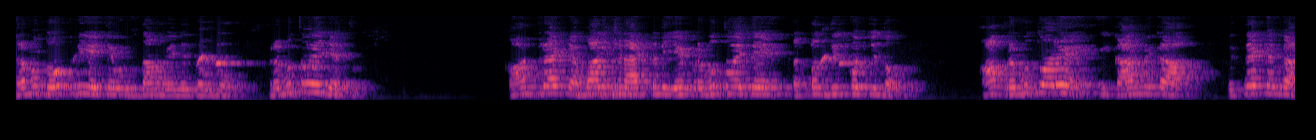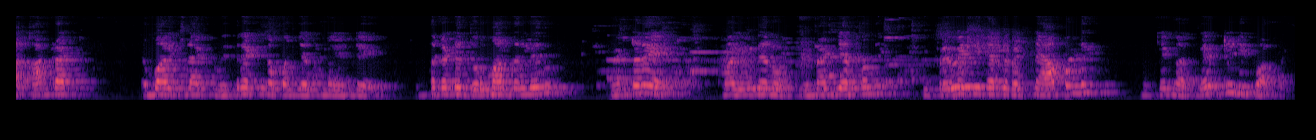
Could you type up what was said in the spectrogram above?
శ్రమ దోపిడీ అయితే విధానం ఏదైతే ఉందో ప్రభుత్వమే చేస్తుంది. కాంట్రాక్ట్ అబాలిషన్ యాక్ట్ని ఏ ప్రభుత్వం అయితే చట్టం తీసుకొచ్చిందో ఆ ప్రభుత్వాలే ఈ కార్మిక వ్యతిరేకంగా కాంట్రాక్ట్ అబాలిషన్ యాక్ట్ వ్యతిరేకంగా పనిచేస్తున్నాయంటే ఇంతకంటే దుర్మార్గం లేదు. వెంటనే మా యూనియన్ డిమాండ్ చేస్తుంది. ఈ ప్రైవేటీకరణ వెంటనే ఆపండి. ముఖ్యంగా సేఫ్టీ డిపార్ట్మెంట్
